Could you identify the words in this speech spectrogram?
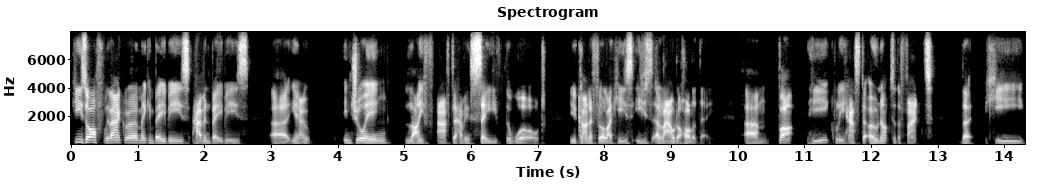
He's off with Aggra, making babies, having babies, uh, you know, enjoying life after having saved the world. You kind of feel like he's he's allowed a holiday, um, but he equally has to own up to the fact that he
